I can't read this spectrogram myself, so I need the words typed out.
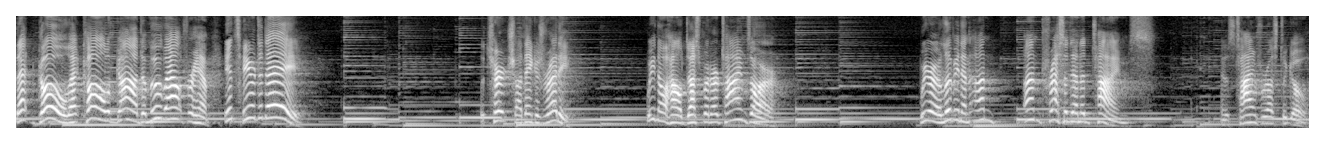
that goal, that call of God to move out for Him. It's here today. The church, I think, is ready. We know how desperate our times are. We are living in un, unprecedented times. And it's time for us to go.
